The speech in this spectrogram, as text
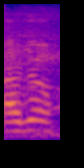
आ जाओ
